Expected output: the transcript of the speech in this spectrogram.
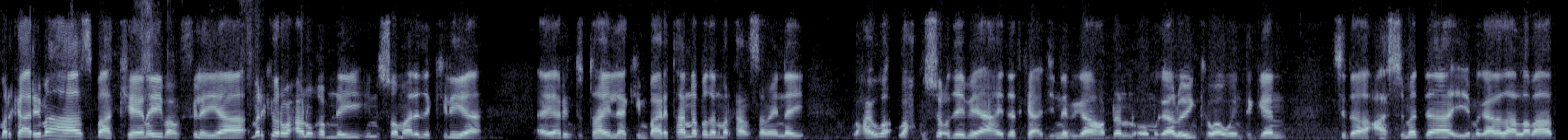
Marka arrimahaas baa keenay baan filayaa. Markii hore waxaan u qabnay in soomaalida keliya ay arrintu tahay laakiin baaritaano badan markaan samaynay wax ku socday bay ahayd dadka ajnabiga ah oo dhan oo magaalooyinka waaweyn degan sida caasimadda iyo magaalada labaad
